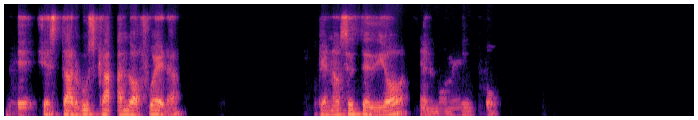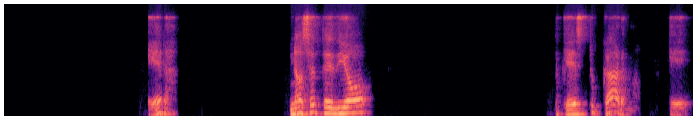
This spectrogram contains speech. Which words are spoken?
de estar buscando afuera que no se te dio en el momento era. No se te dio que es tu karma, que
